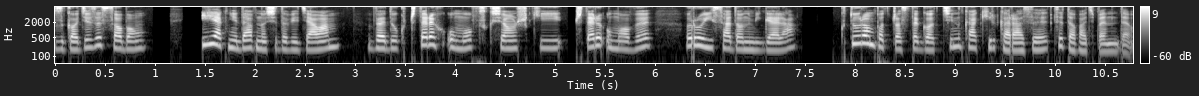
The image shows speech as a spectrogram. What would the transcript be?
w zgodzie ze sobą. I jak niedawno się dowiedziałam, według czterech umów z książki Cztery umowy Ruisa Don Miguela, którą podczas tego odcinka kilka razy cytować będę.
